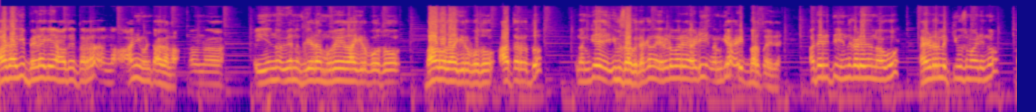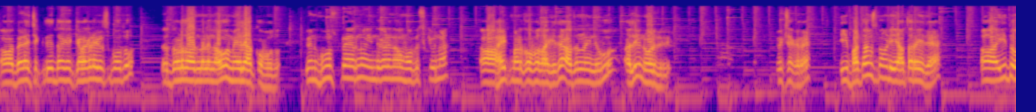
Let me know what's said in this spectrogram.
ಹಾಗಾಗಿ ಬೆಳೆಗೆ ಯಾವುದೇ ಥರ ಹಾನಿ ಉಂಟಾಗಲ್ಲ. ಏನು ಏನು ಗಿಡ ಮುರಿಯೋದಾಗಿರ್ಬೋದು, ಬಾಗೋದಾಗಿರ್ಬೋದು, ಆ ಥರದ್ದು ನಮಗೆ ಯೂಸ್ ಆಗುತ್ತೆ. ಯಾಕಂದರೆ ಎರಡೂವರೆ ಅಡಿ ನಮಗೆ ಹೈಟ್ ಬರ್ತಾ ಇದೆ. ಅದೇ ರೀತಿ ಹಿಂದ್ಗಡೆನೂ ನಾವು ಹೈಡ್ರಲಿಕ್ ಯೂಸ್ ಮಾಡಿನೂ ಬೆಳೆ ಚಿಕ್ಕದಿದ್ದಾಗ ಕೆಳಗಡೆ ಇಳಿಸ್ಬೋದು, ದೊಡ್ಡದಾದ್ಮೇಲೆ ನಾವು ಮೇಲೆ ಹಾಕೋಬೋದು. ಇವನ್ ಬೂಮ್ ಸ್ಪ್ರೇಯರ್ನು ಹಿಂದ್ಗಡೆ ನಾವು ಮೊಬಿಸ್ಕ್ಯೂನ ಹೈಟ್ ಮಾಡ್ಕೋಬೋದಾಗಿದೆ ಅದನ್ನು ನೀವು ಅಲ್ಲಿ ನೋಡಿದ್ರಿ. ವೀಕ್ಷಕರೇ, ಈ ಬಟನ್ಸ್ ನೋಡಿ ಯಾವ ಥರ ಇದೆ? ಇದು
